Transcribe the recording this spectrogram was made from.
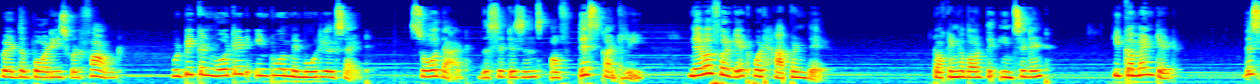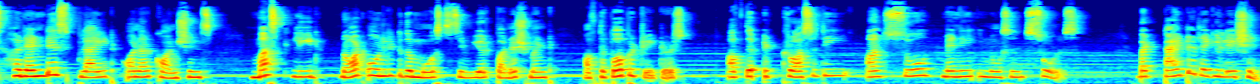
where the bodies were found would be converted into a memorial site so that the citizens of this country never forget what happened there. Talking about the incident, he commented, This horrendous blight on our conscience must lead not only to the most severe punishment of the perpetrators of the atrocity on so many innocent souls, but tighter regulation,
